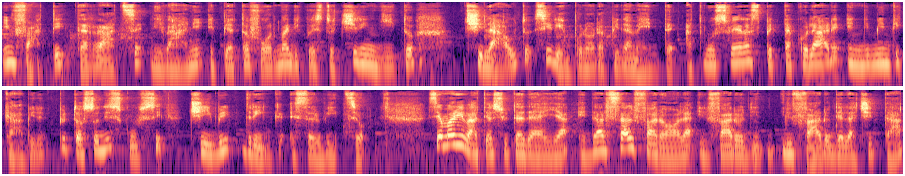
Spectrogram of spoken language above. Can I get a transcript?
Infatti, terrazze, divani e piattaforma di questo ciringhito chill out si riempiono rapidamente. Atmosfera spettacolare e indimenticabile, piuttosto discussi, cibi, drink e servizio. Siamo arrivati a Ciutadella e dal Salfarola, il faro, di, il faro della città,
